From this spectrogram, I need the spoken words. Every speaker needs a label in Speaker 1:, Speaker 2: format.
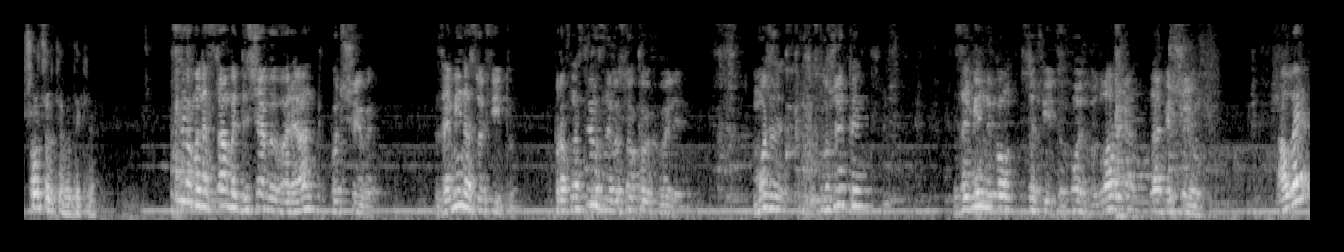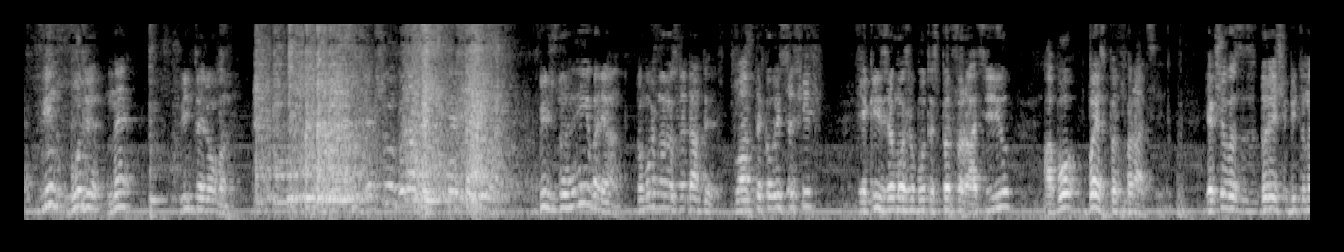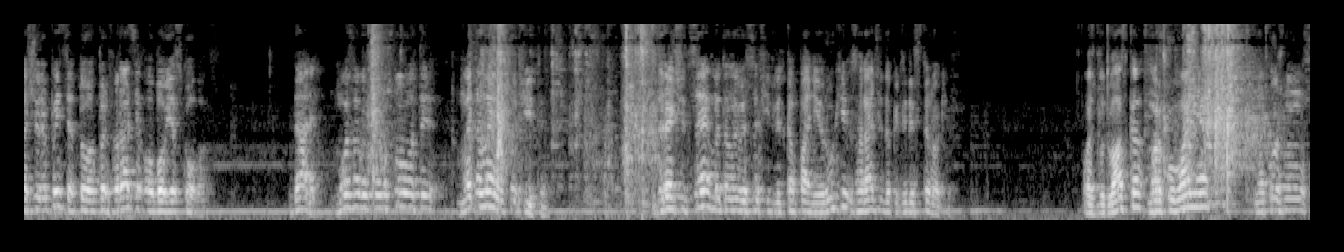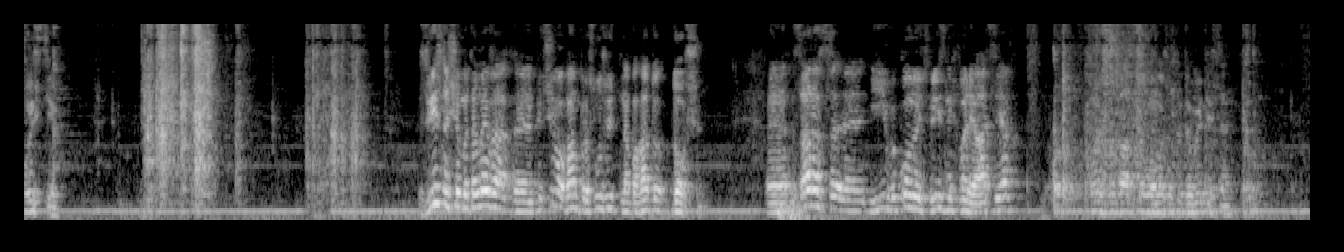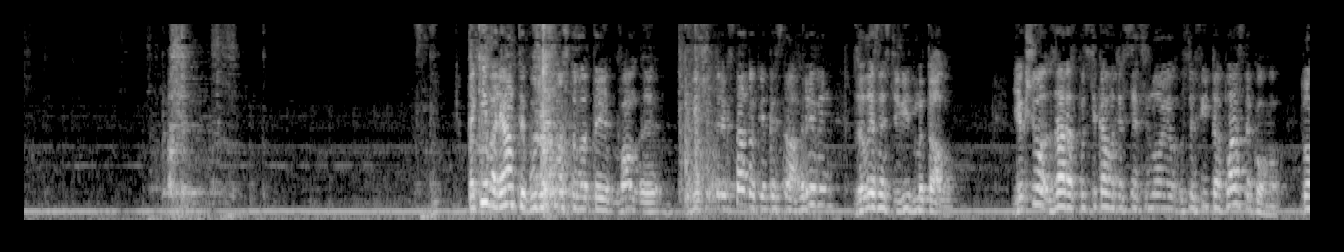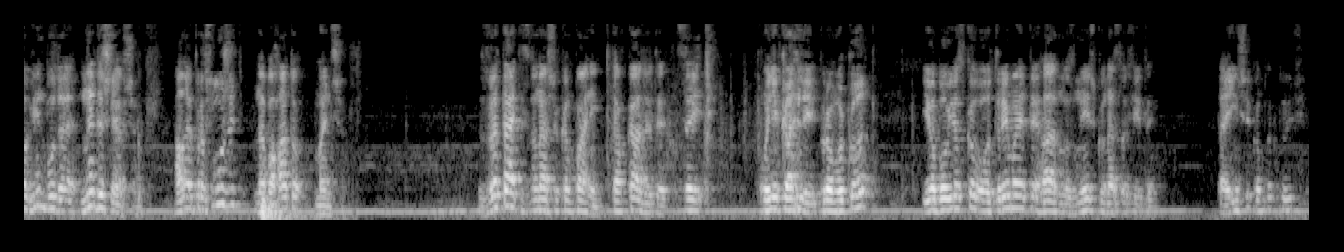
Speaker 1: Що це в тебе таке?
Speaker 2: Це у мене саме дешевий варіант подшиви. Заміна софіту. Профнастил з невисокою хвилею. Може служити замінником софіту. Ось, будь ласка, на підшиву. Але він буде не вентильований. Якщо обирати більш дорогий варіант, то можна розглядати пластиковий софіт, який вже може бути з перфорацією або без перфорації. Якщо у вас, до речі, бітона черепиця, то перфорація обов'язкова. Далі можна використовувати металеві софіти. До речі, це металевий софіт від компанії Руки з гарантією до 50 років. Ось, будь ласка, маркування на кожному листі. Звісно, що металева е, підшива вам прослужить набагато довше. Е, зараз е, її виконують в різних варіаціях. Ось, будь ласка, ви можете дивитися. Такі варіанти будуть коштувати вам е, від 400 до 500 гривень в залежності від металу. Якщо зараз поцікавитися ціною софіта пластикового, то він буде не дешевше, але прослужить набагато менше. Звертайтесь до нашої компанії та вказуйте цей унікальний промокод і обов'язково отримаєте гарну знижку на софіти та інші комплектуючі.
